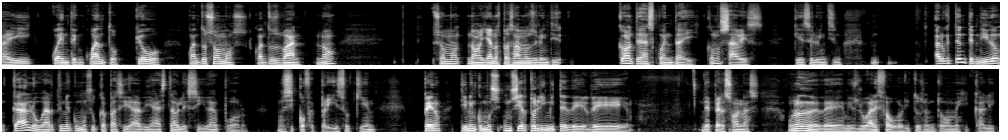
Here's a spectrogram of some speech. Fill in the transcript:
ahí, cuenten cuánto, qué hubo, cuántos somos, cuántos van, ¿no? Somos, no, ya nos pasamos del 25. ¿Cómo te das cuenta ahí? ¿Cómo sabes que es el 25? A lo que te he entendido, cada lugar tiene como su capacidad ya establecida por, no sé si Cofepris o quién, pero tienen como un cierto límite de, de, de personas. Uno de, mis lugares favoritos en todo Mexicali.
